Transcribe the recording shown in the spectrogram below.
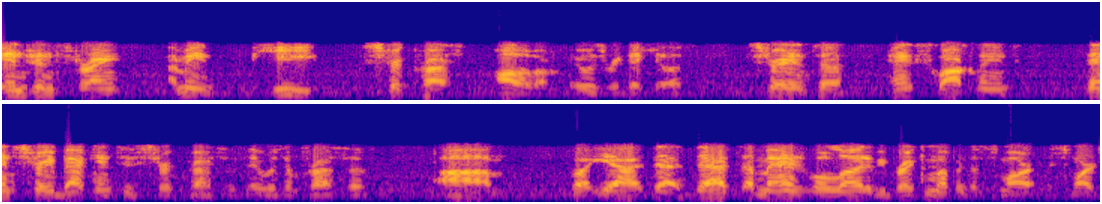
engine strength. I mean, he strict pressed all of them. It was ridiculous straight into hang squat cleans, then straight back into strict presses. It was impressive. Um, but yeah, that that's a manageable load if you break them up into smart smart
